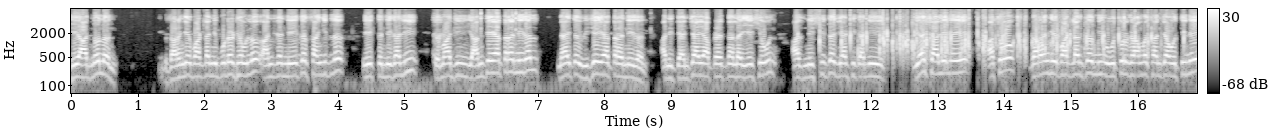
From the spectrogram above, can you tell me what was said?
हे आंदोलन जारंगे पाटलांनी पुढे ठेवलं आणि त्यांनी एकच सांगितलं एक तर निघाली तर माझी अंत्ययात्रा निघल नाही तर विजय यात्रा निघल. आणि त्यांच्या या प्रयत्नाला यश येऊन आज निश्चितच या ठिकाणी यश आलेलं आहे. असो गरांगे पाटलांचं मी ओतूर ग्रामस्थांच्या वतीने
